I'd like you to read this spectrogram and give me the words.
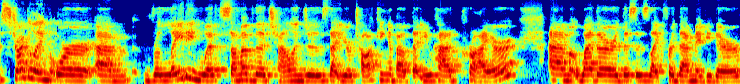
struggling or um, relating with some of the challenges that you're talking about that you had prior um, whether this is like for them maybe they're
